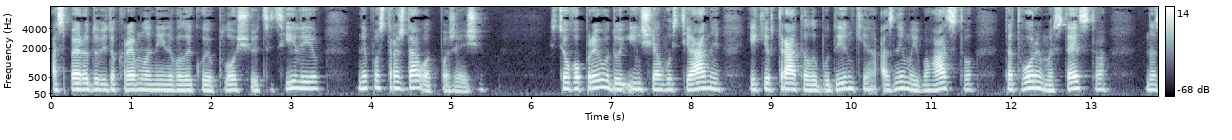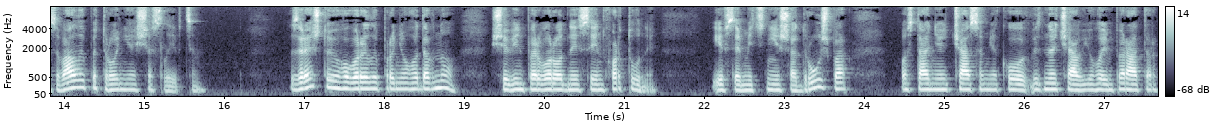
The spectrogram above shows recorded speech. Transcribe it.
а спереду відокремлений невеликою площею Циціліїв, не постраждав від пожежі. З цього приводу інші августіани, які втратили будинки, а з ними й багатство та твори мистецтва, називали Петронія щасливцем. Зрештою, говорили про нього давно, що він первородний син Фортуни, і все міцніша дружба, останнім часом, яку відзначав його імператор,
